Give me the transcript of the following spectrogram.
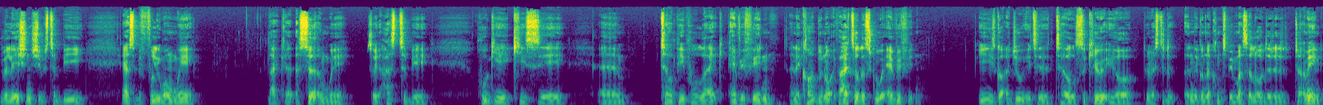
relationships to be it has to be fully one way, like a, a certain way. So it has to be huggy, kissy, um, tell people like everything, and they can't do no. If I tell the screw everything, he's got a duty to tell security or the rest of the, and they're gonna come to be my cell or do you know what I mean?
